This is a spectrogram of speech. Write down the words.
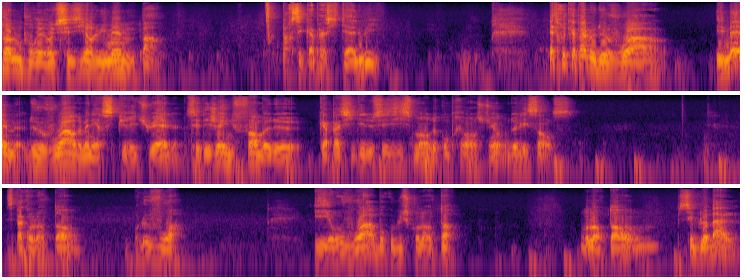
homme pourrait ressaisir lui-même par par ses capacités à lui. Être capable de voir, et même de voir de manière spirituelle, c'est déjà une forme de capacité de saisissement, de compréhension de l'essence. C'est pas qu'on l'entend, on le voit. Et on voit beaucoup plus qu'on entend. On entend, c'est global.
